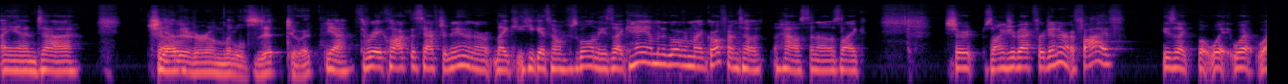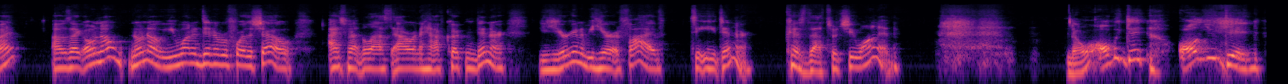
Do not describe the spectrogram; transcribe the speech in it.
And uh, she So- added her own little zip to it yeah, three o'clock this afternoon, or like he gets home from school and he's like, Hey, I'm going to go over to my girlfriend's ho- house. And I was like, Sure, as long as you're back for dinner at five. He's like, But wait, what, what? I was like, Oh, no, no, no. You wanted dinner before the show. I spent the last hour and a half cooking dinner. You're going to be here at five to eat dinner because that's what you wanted. no all we did all you did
